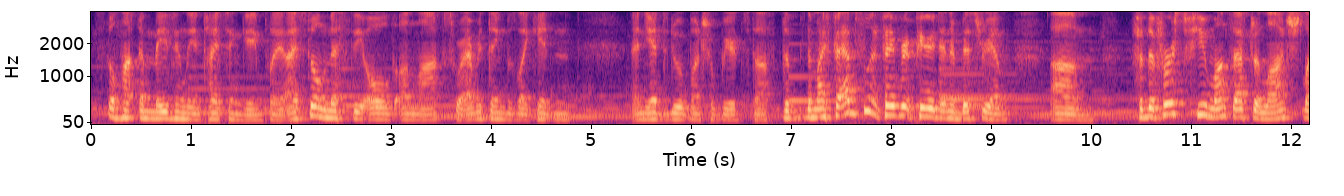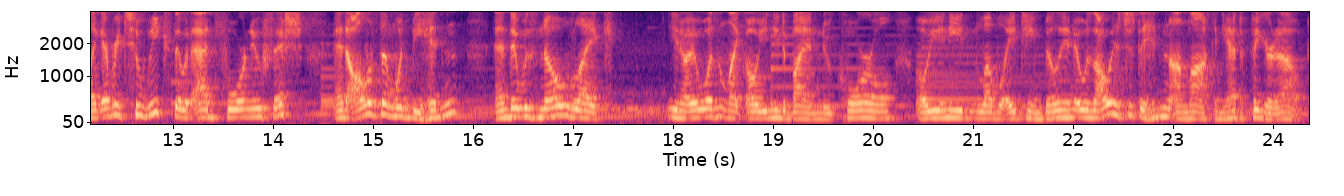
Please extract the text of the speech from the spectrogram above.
still not amazingly enticing gameplay. I still miss the old unlocks where everything was like hidden and you had to do a bunch of weird stuff. The, the my absolute favorite period in Abyssrium. Um, for the first few months after launch, like every two weeks, they would add four new fish, and all of them would be hidden. And there was no like, you know, it wasn't like, oh, you need to buy a new coral, oh, you need level 18 billion. It was always just a hidden unlock, and you had to figure it out.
